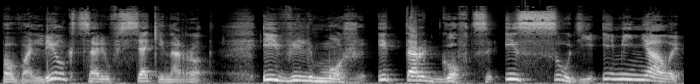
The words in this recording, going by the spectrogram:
Повалил к царю всякий народ, и вельможи, и торговцы, и судьи, и менялы.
